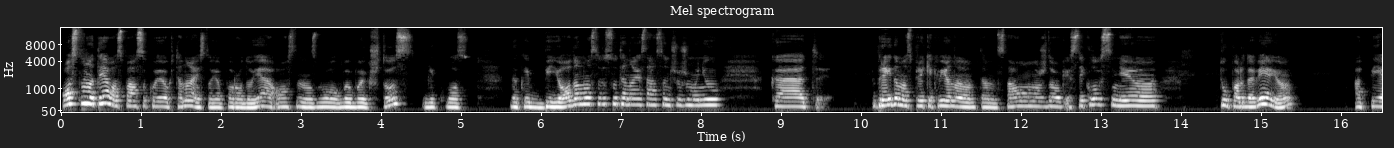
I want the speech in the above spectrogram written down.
Ostino tėvas pasakojo, jog tenais toje parodoje Ostinas buvo labai baigštus, lyg vos na, kaip bijodamas visų tenais esančių žmonių, kad prieidamas prie kiekvieno ten stalo maždaug, jisai klausinėjo tų pardavėjų apie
